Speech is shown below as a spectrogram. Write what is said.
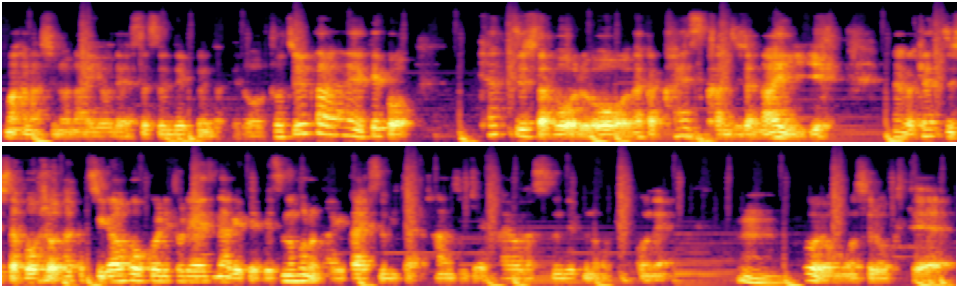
まあ、話の内容で進んでいくんだけど途中からね結構キャッチしたボールをなんか返す感じじゃない なんかキャッチしたボールをなんか違う方向にとりあえず投げて別のものを投げ返すみたいな感じで会話が進んでいくのが結構ね、うん、すごい面白くて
